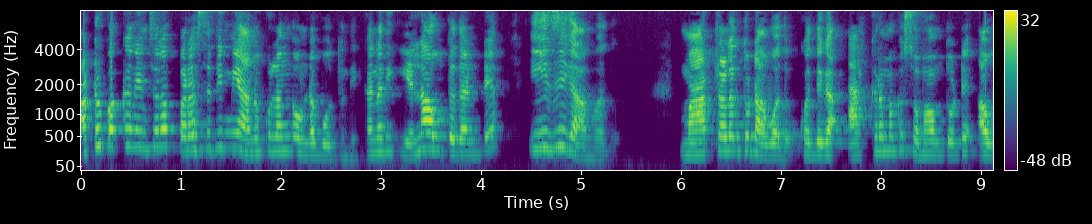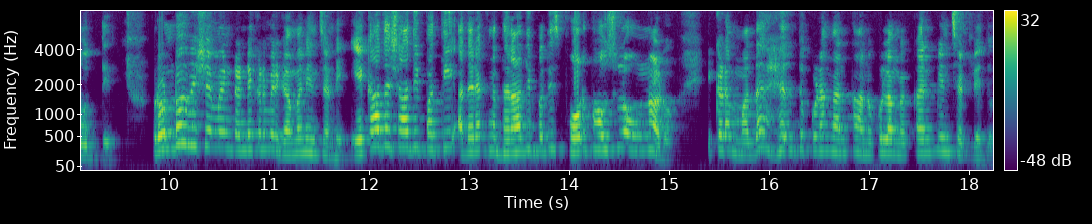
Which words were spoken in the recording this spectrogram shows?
అటుపక్క నుంచి పరిస్థితి మీ అనుకూలంగా ఉండబోతుంది. కానీ అది ఎలా అవుతుందంటే ఈజీగా అవ్వదు. మాట్లాడలతో అవ్వదు. కొద్దిగా ఆక్రమక స్వభావంతో అవుద్ది. రెండో విషయం ఏంటంటే ఇక్కడ మీరు గమనించండి. ఏకాదశాధిపతి అదే రకంగా ధనాధిపతి ఫోర్త్ హౌస్లో ఉన్నాడు. ఇక్కడ మదర్ హెల్త్ కూడా అంత అనుకూలంగా కనిపించట్లేదు.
